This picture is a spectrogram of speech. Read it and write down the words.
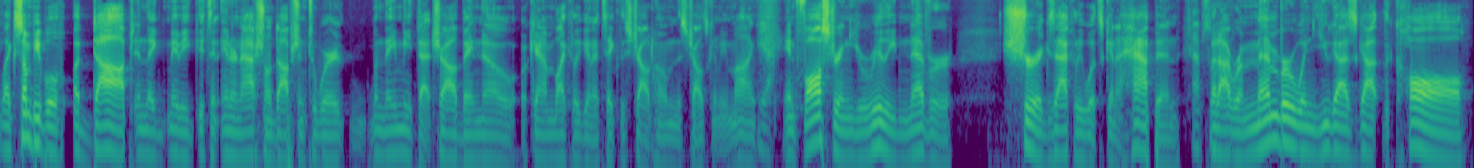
like some people adopt and they maybe it's an international adoption to where when they meet that child they know okay i'm likely going to take this child home and this child's going to be mine yeah. in fostering you're really never sure exactly what's going to happen Absolutely. but i remember when you guys got the call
